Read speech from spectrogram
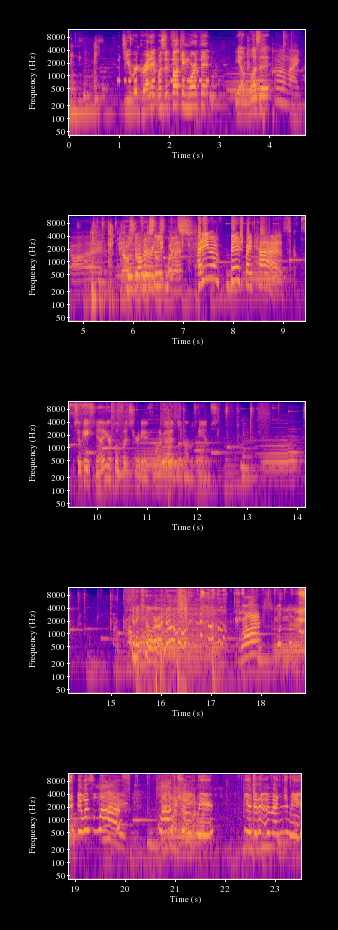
Do you regret it? Was it fucking worth it? Yeah, was it? Oh my god. Now let's Was go all fix those ridiculous. lights. I didn't even finish my task. So Casey, now that you're full-fledged security, if you want to go ahead and look on those cams. Oh, come Gonna on. kill her. No. Rocks, what the there. it was Laugh. Laugh killed me. You didn't avenge me.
